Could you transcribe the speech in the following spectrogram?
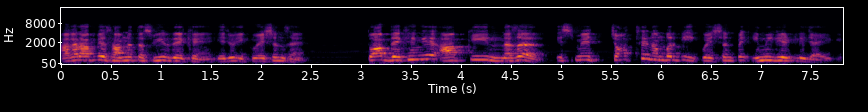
अगर आप ये सामने तस्वीर देखें, ये जो इक्वेशन हैं तो आप देखेंगे आपकी नज़र इसमें चौथे नंबर की इक्वेशन पे इमीडिएटली जाएगी।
